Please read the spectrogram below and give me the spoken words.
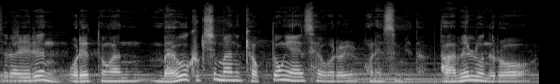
이스라엘은 오랫동안 매우 극심한 격동의 세월을 보냈습니다. 바벨론으로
